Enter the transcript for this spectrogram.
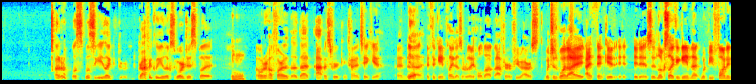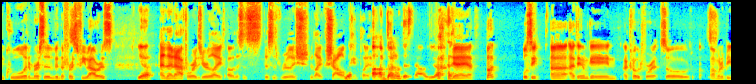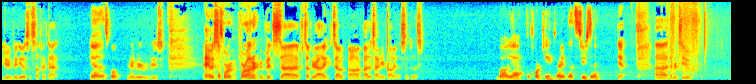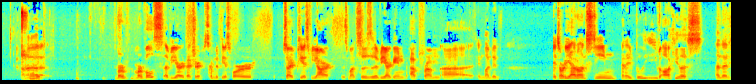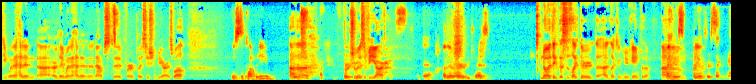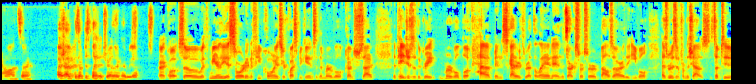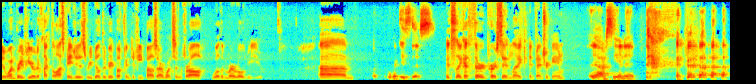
I don't know. We'll we'll see. Like graphically, it looks gorgeous, but Mhm. I wonder how far th- that atmosphere can kind of take you, and Yeah. uh, if the gameplay doesn't really hold up after a few hours, which is what I, I think it, it it is. It looks like a game that would be fun and cool and immersive in the first few hours, Yeah, and then afterwards you're like, oh, this is this is really sh- like shallow Yeah. gameplay. I- I'm done with this now. You know. yeah, yeah, yeah. But we'll see. Uh, I think I'm getting a code for it, so I'm going to be doing videos and stuff like that. yeah, that's cool. Maybe reviews. Anyways, for for honor, if it's uh, if it's up your alley, it's out uh, by the time you probably listen to this. Well, yeah, the 14th, right? That's Tuesday. Yeah. Uh, number two, uh, Mer- Mervils, a VR adventure. It's coming to PS4, sorry, PSVR this month. So this is a VR game out from uh, in London. It's already out on Steam and I believe Oculus. And then he went ahead and, uh, or they went ahead and announced it for PlayStation VR as well. Who's the company? Uh, Vitruvius VR. Okay, I've never heard of these guys. No, I think this is like their uh, like a new game for them. I hear Um, some audio for a second here. Hold on, sorry. I Because I'm just playing the trailer. There we go. All right, quote. So, with merely a sword and a few coins, your quest begins in the Mervil countryside. The pages of the great Mervil book have been scattered throughout the land, and the dark sorcerer Balzar the Evil has risen from the shadows. It's up to one brave hero to collect the lost pages, rebuild the great book, and defeat Balzar once and for all. Will the Mervil be you? Um, What is this? it's like a third-person like adventure game. Yeah, I'm seeing it.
